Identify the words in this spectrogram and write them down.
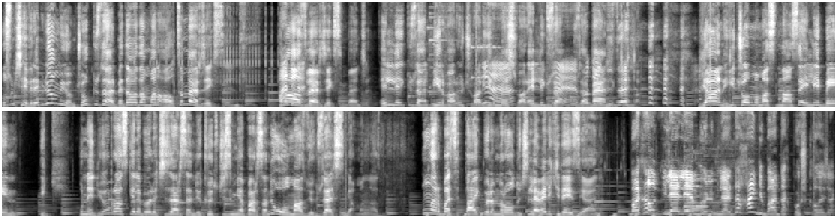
Dostum çevirebiliyor muyum? Çok güzel. Bedavadan bana altın vereceksin. Ama Hadi az vereceksin bence. 50 güzel. 1 var, 3 var, Ya. 25 var. 50 güzel. Bu güzel da beğendik güzel. canlar. yani hiç olmamasındansa 50'yi beğendik. Bu ne diyor? Rastgele böyle çizersen diyor, kötü çizim yaparsan diyor olmaz diyor. Güzel çizim yapman lazım. Bunlar basit. İlk bölümler olduğu için level 2'deyiz yani. Bakalım ilerleyen bölümlerde hangi bardak boş kalacak?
